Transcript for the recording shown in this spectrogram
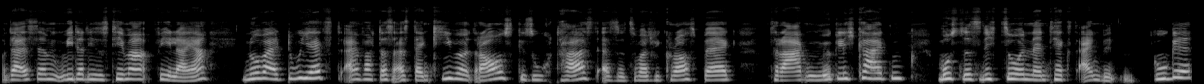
Und da ist dann wieder dieses Thema Fehler, ja. Nur weil du jetzt einfach das als dein Keyword rausgesucht hast, also zum Beispiel Crossback, Tragen, Möglichkeiten, musst du es nicht so in deinen Text einbinden. Google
